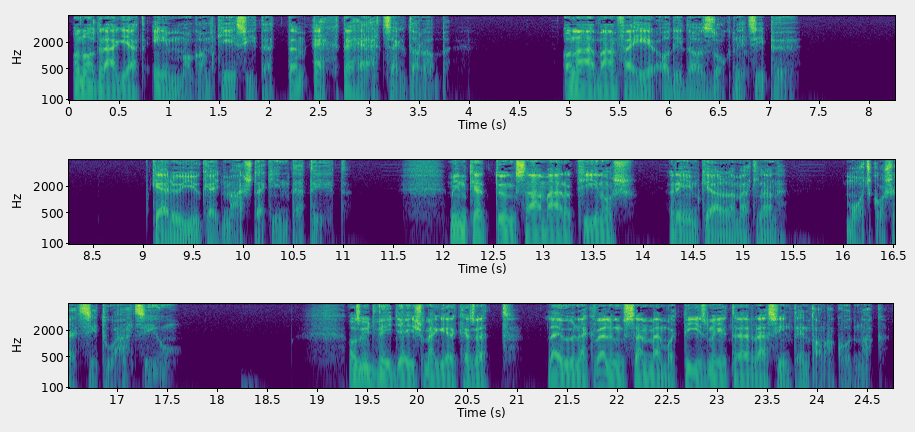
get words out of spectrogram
A nadrágját én magam készítettem, echte herceg darab. A lábán fehér adidas zokni cipő. Kerüljük egymás tekintetét. Mindkettőnk számára kínos, rém kellemetlen, mocskos egy szituáció. Az ügyvédje is megérkezett, leülnek velünk szemben vagy tíz méterre, szintén tanakodnak.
